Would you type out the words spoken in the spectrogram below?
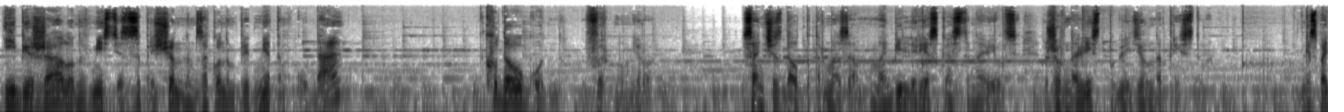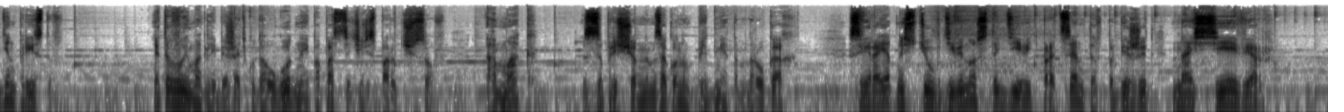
И бежал он вместе с запрещенным законом предметом куда? Куда угодно, фыркнул Неро. Санчес дал по тормозам. Мобиль резко остановился. Журналист поглядел на пристава. «Господин пристав, это вы могли бежать куда угодно и попасться через пару часов. А маг с запрещенным законом предметом на руках с вероятностью в 99% побежит на север.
